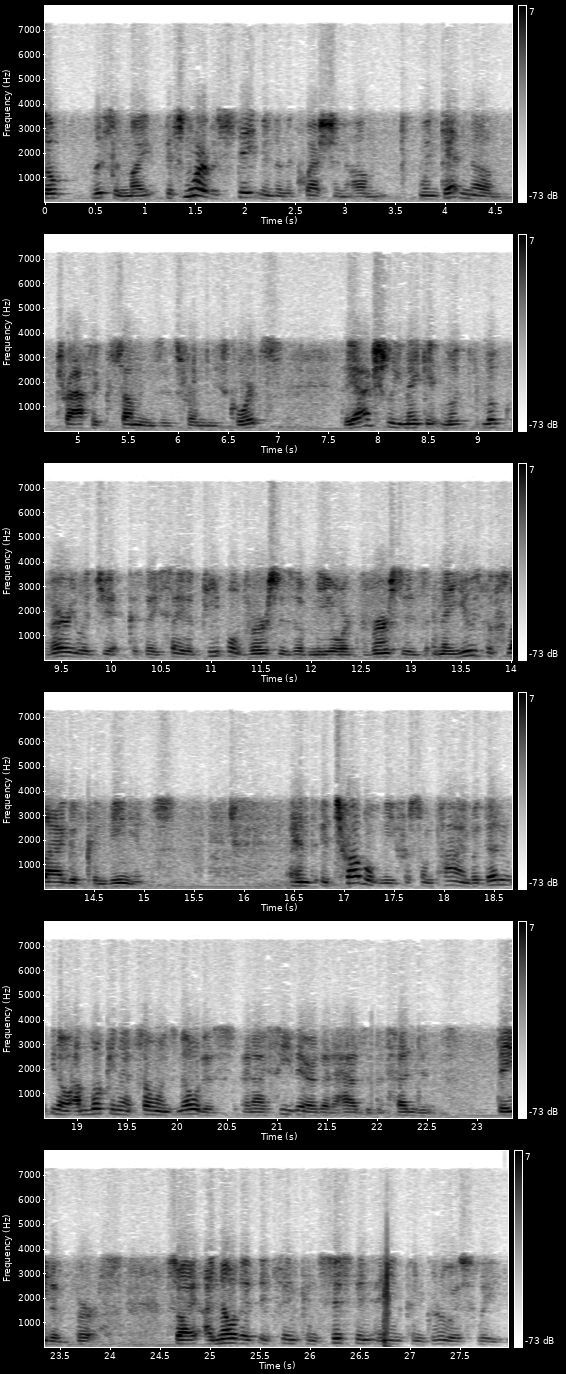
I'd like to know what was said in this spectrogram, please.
so listen, my it's more of a statement than a question. Um, when getting um, traffic summonses from these courts, they actually make it look look very legit because they say the people versus of New York versus, and they use the flag of convenience. And it troubled me for some time, but then you know I'm looking at someone's notice and I see there that it has the defendant's date of birth. So I, I know that it's inconsistent and incongruously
